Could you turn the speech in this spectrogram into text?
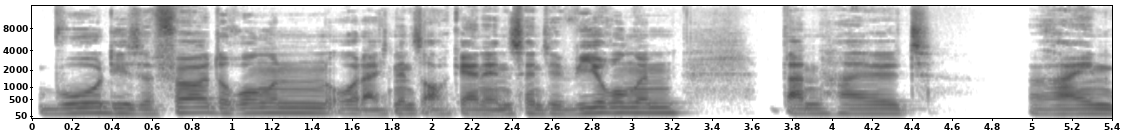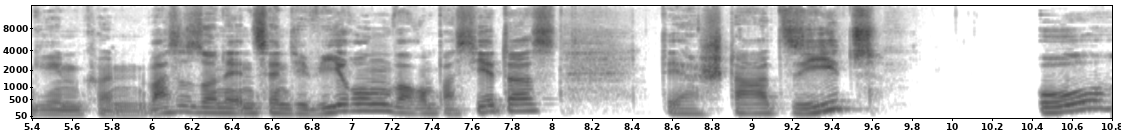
wo diese Förderungen oder ich nenne es auch gerne Incentivierungen dann halt reingehen können. Was ist so eine Incentivierung? Warum passiert das? Der Staat sieht, oh,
